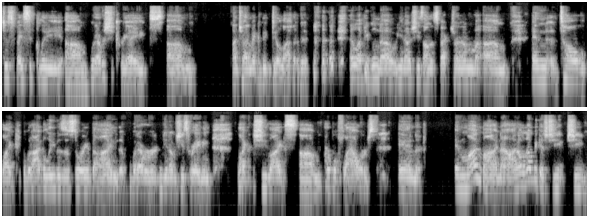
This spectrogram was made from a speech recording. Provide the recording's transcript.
just basically um, whatever she creates, um, I try to make a big deal out of it and let people know, you know, she's on the spectrum um, and tell like what I believe is a story behind whatever, you know, she's creating. Like she likes um, purple flowers. And in my mind now, I don't know because she she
